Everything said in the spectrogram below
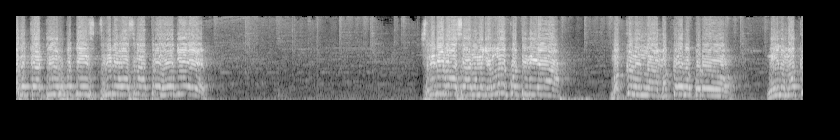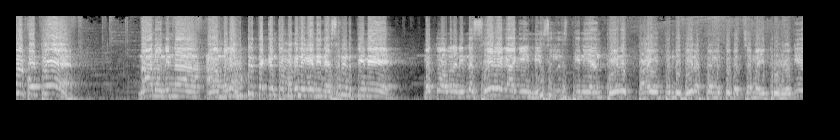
ಅದಕ್ಕೆ ತಿರುಪತಿ ಶ್ರೀನಿವಾಸನ ಹತ್ರ ಹೋಗಿ. ಶ್ರೀನಿವಾಸ, ನನಗೆಲ್ಲ ಕೊಟ್ಟಿದೀಯ. ಮಕ್ಕಳಿಲ್ಲ, ಮಕ್ಕಳನ್ನು ಕೊಡು. ನೀನು ಮಕ್ಕಳು ಕೊಟ್ರೆ ನಾನು ನಿನ್ನ ಆ ಮಗ ಹುಟ್ಟಿರ್ತಕ್ಕಂಥ ಮಗನಿಗೆ ನಿನ್ನ ಹೆಸರಿಡ್ತೀನಿ. ಮತ್ತು ಅವನ ನಿನ್ನ ಸೇವೆಗಾಗಿ ಮೀಸಲಿಸ್ತೀನಿ ಅಂತ ಹೇಳಿ ತಾಯಿ ತಂದೆ ಬೀರಪ್ಪ ಮತ್ತು ಬಚ್ಚಮ್ಮ ಇಬ್ರು ಹೋಗಿ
